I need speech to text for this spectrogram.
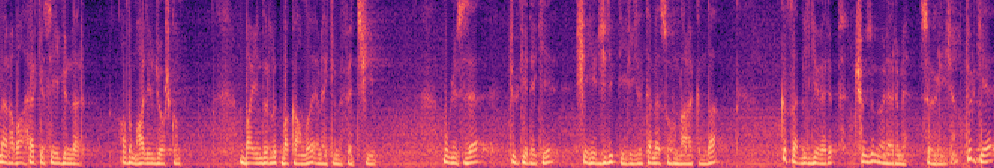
Merhaba, herkese iyi günler. Adım Halil Coşkun. Bayındırlık Bakanlığı emekli müfettişiyim. Bugün size Türkiye'deki şehircilikle ilgili temel sorunlar hakkında kısa bilgi verip çözüm önerimi söyleyeceğim. Türkiye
